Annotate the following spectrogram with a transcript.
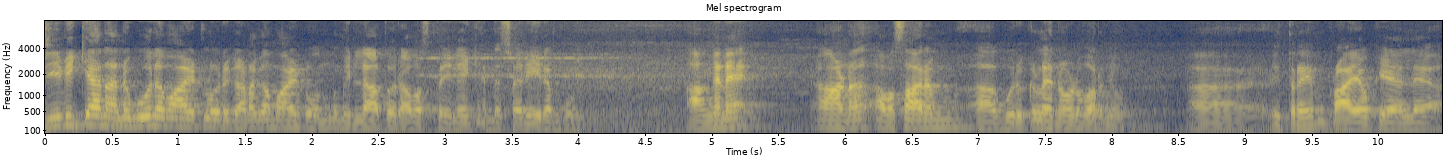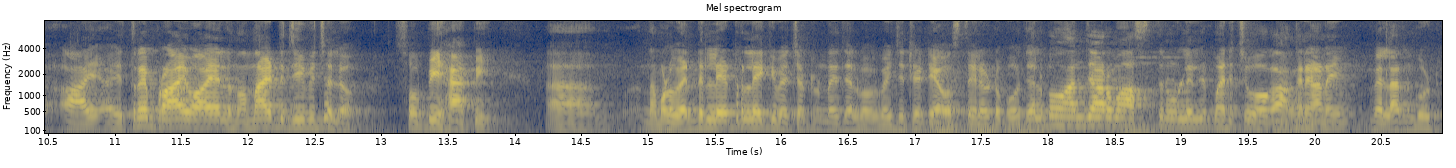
ജീവിക്കാൻ അനുകൂലമായിട്ടുള്ള ഒരു ഘടകമായിട്ട് ഒന്നും ഇല്ലാത്ത അവസ്ഥയിലേക്ക് എന്റെ ശരീരം പോയി. അങ്ങനെ ആണ് അവസാനം ഗുരുക്കൾ എന്നോട് പറഞ്ഞു ഇത്രയും പ്രായമൊക്കെ അല്ലേ ആയ ഇത്രയും പ്രായമായല്ലോ നന്നായിട്ട് ജീവിച്ചല്ലോ സോ ബി ഹാപ്പി നമ്മൾ വെന്റിലേറ്ററിലേക്ക് വെച്ചിട്ടുണ്ടെങ്കിൽ ചിലപ്പോൾ വെജിറ്റേറ്റീവ് അവസ്ഥയിലോട്ട് പോകും ചിലപ്പോൾ അഞ്ചാറ് മാസത്തിനുള്ളിൽ മരിച്ചു പോകാം അങ്ങനെയാണെങ്കിൽ വെൽ ആൻഡ് ഗുഡ്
